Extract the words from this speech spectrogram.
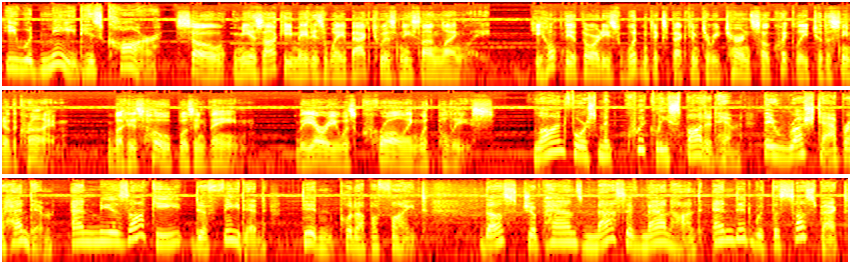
he would need his car. So, Miyazaki made his way back to his Nissan Langley. He hoped the authorities wouldn't expect him to return so quickly to the scene of the crime. But his hope was in vain. The area was crawling with police. Law enforcement quickly spotted him. They rushed to apprehend him, and Miyazaki, defeated, didn't put up a fight. Thus, Japan's massive manhunt ended with the suspect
